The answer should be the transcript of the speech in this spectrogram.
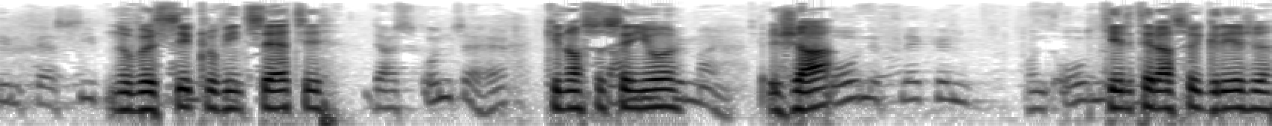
im Vers 7, no versículo 27, dass unser Herr que nosso Senhor já, que Ele terá a sua igreja,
